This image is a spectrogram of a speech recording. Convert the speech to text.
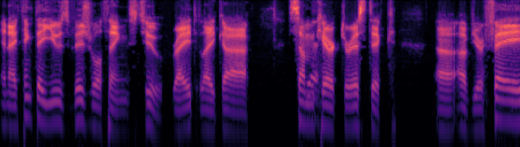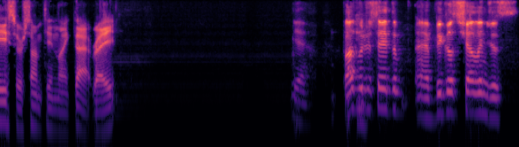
and I think they use visual things too, right? Like uh, some Yeah. characteristic uh, of your face or something like that, right? Yeah. What would you say the uh, biggest challenges,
